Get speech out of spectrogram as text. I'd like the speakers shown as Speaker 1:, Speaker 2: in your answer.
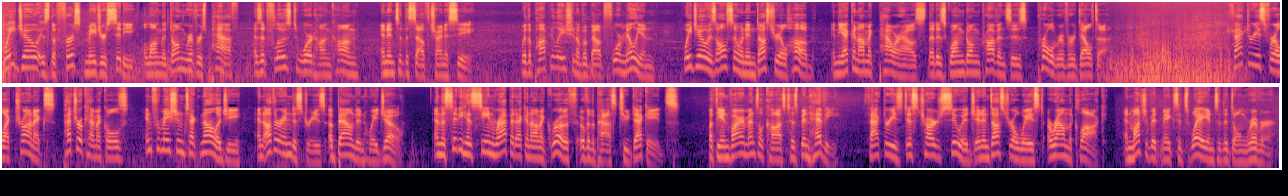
Speaker 1: Huizhou is the first major city along the Dong River's path as it flows toward Hong Kong and into the South China Sea. With a population of about 4 million, Huizhou is also an industrial hub in the economic powerhouse that is Guangdong Province's Pearl River Delta. Factories for electronics, petrochemicals, information technology, and other industries abound in Huizhou, and the city has seen rapid economic growth over the past two decades. But the environmental cost has been heavy. Factories discharge sewage and industrial waste around the clock, and much of it makes its way into the Dong River.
